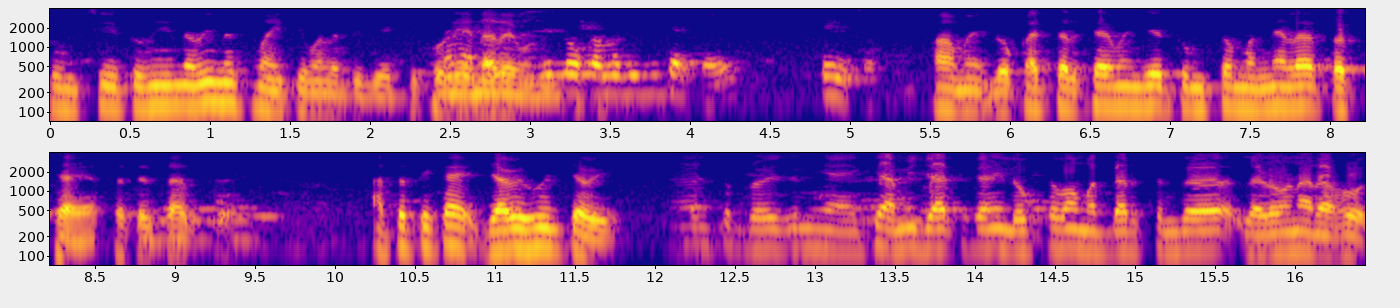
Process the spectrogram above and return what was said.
तुमची तुम्ही नवीनच माहिती मला दिली आहे की कोण येणार आहे म्हणजे म्हणून. लोकांमध्ये जी चर्चा आहे ते विचार हा म्हणजे लोकात चर्चा आहे म्हणजे तुमचं म्हणण्याला तथ्य आहे असं त्याचा अर्थ आता ते काय ज्यावेळी होईल त्यावेळी. प्रयोजन हे आहे की आम्ही ज्या ठिकाणी लोकसभा मतदारसंघ लढवणार आहोत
